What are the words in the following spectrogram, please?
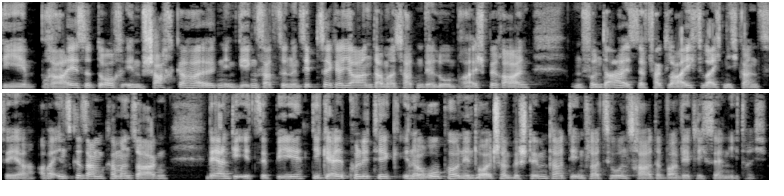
die Preise doch im Schach gehalten, im Gegensatz zu den 70er Jahren. Damals hatten wir Lohnpreisspiralen. Und von daher ist der Vergleich vielleicht nicht ganz fair. Aber insgesamt kann man sagen, während die EZB die Geldpolitik in Europa und in Deutschland bestimmt hat, die Inflationsrate war wirklich sehr niedrig.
